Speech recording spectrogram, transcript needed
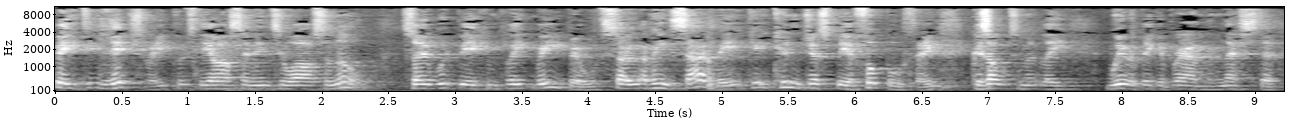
He literally puts the Arsene into Arsenal, so it would be a complete rebuild. So, I mean, sadly, it, it couldn't just be a football thing because ultimately we're a bigger brand than Leicester.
